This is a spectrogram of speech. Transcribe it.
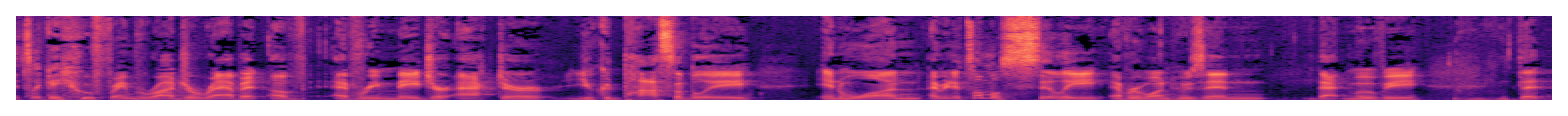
it's like a Who Framed Roger Rabbit of every major actor you could possibly in one. I mean, it's almost silly everyone who's in that movie mm-hmm. that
